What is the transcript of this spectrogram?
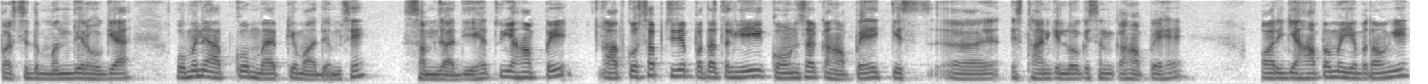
प्रसिद्ध मंदिर हो गया, वो मैंने आपको मैप के माध्यम से समझा दी है। तो यहाँ पे आपको सब चीज़ें पता चल गई कौन सा कहाँ पे है, किस स्थान की लोकेशन कहाँ पे है। और यहाँ पर मैं ये बताऊँगी,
